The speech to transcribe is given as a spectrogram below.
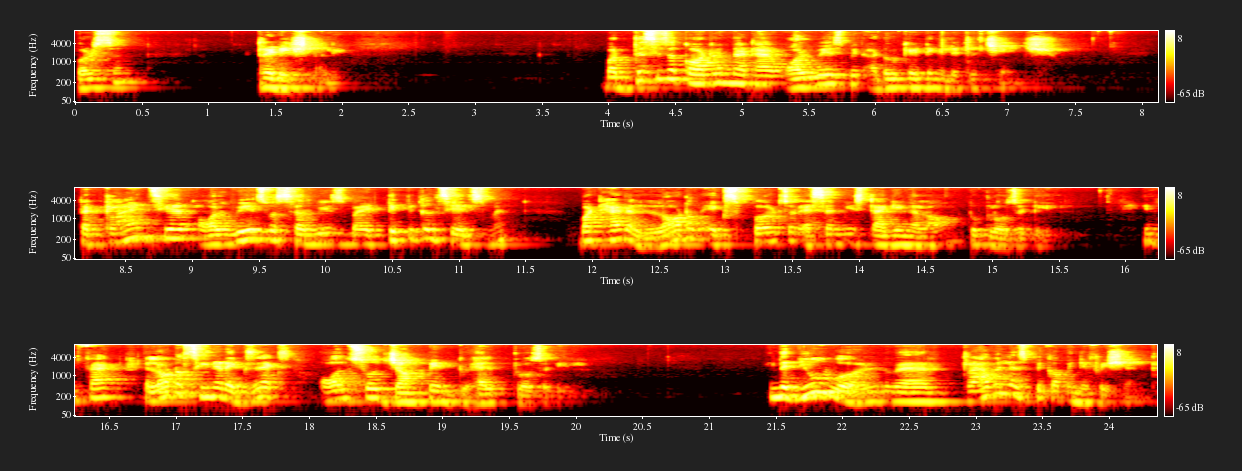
person traditionally. But this is a quadrant that I have always been advocating a little change. The clients here always were serviced by a typical salesman, but had a lot of experts or SMEs tagging along to close a deal. In fact, a lot of senior execs also jump in to help close a deal. In the new world where travel has become inefficient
